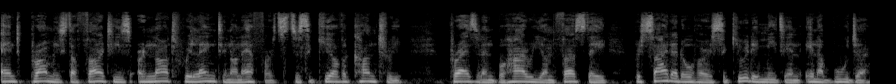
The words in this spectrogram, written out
and promised authorities are not relenting on efforts to secure the country. President Buhari on Thursday presided over a security meeting in Abuja.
